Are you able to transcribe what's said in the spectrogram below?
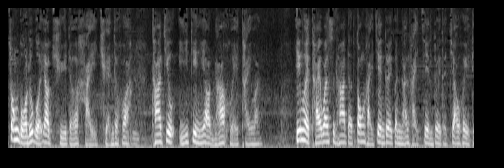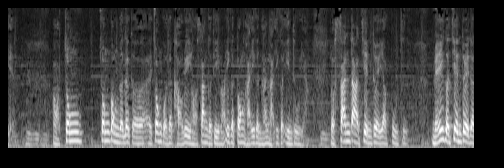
中国如果要取得海权的话，他就一定要拿回台湾，因为台湾是他的东海舰队跟南海舰队的交汇点。嗯嗯嗯。啊，中中共的那个中国的考虑哈，三个地方，一个东海，一个南海，一个印度洋，有三大舰队要布置，每一个舰队的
